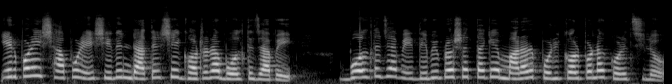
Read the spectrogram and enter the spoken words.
এরপরেই সাপুরে সেদিন রাতের সেই ঘটনা বলতে যাবে। বলতে যাবে, দেবীপ্রসাদ তাকে মারার পরিকল্পনা করেছিল।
